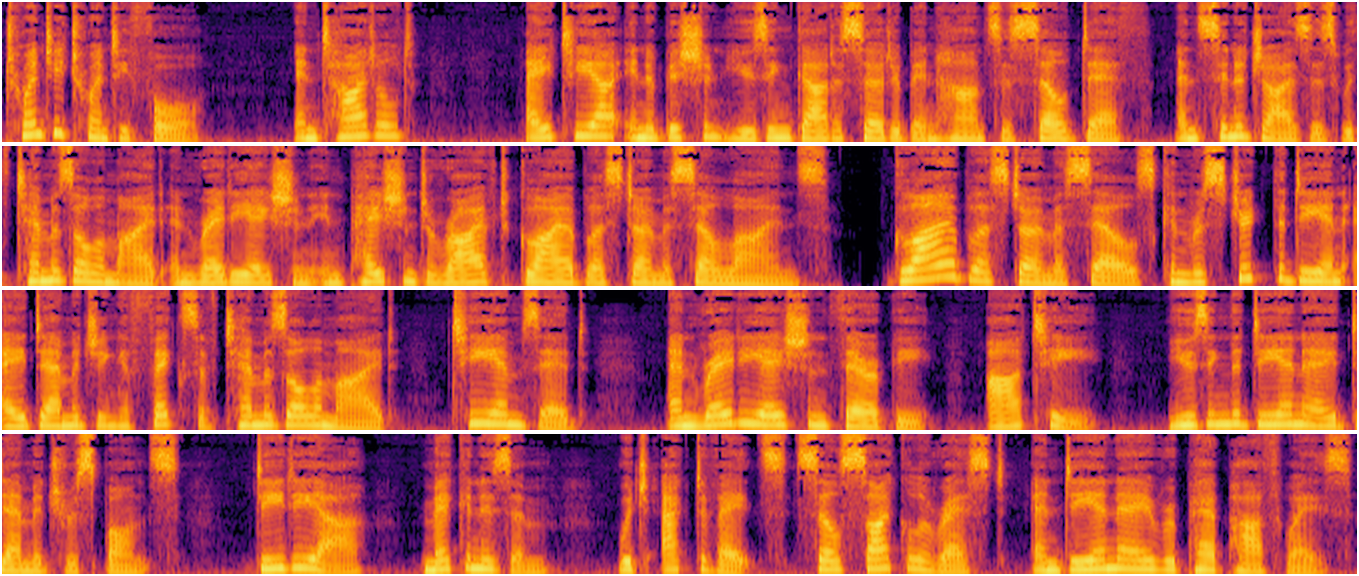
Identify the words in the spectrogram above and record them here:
2024, entitled ATR inhibition using gartisertib enhances cell death and synergizes with temozolomide and radiation in patient-derived glioblastoma cell lines. Glioblastoma cells can restrict the DNA-damaging effects of temozolomide, TMZ, and radiation therapy, RT, using the DNA damage response, DDR, mechanism, which activates cell cycle arrest and DNA repair pathways.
